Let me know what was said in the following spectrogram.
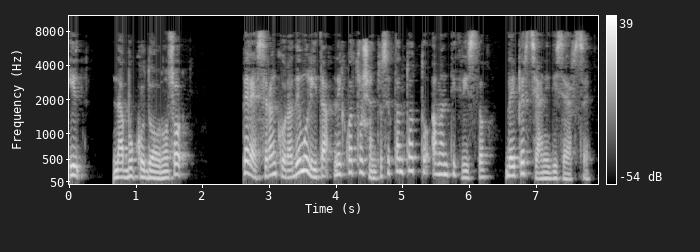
il Nabucodonosor, per essere ancora demolita nel 478 a.C. dai persiani di Serse.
